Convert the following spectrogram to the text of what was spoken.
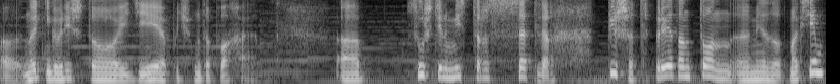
А, но это не говорит, что идея почему-то плохая. Слушатель мистер Сетлер пишет, привет, Антон, э, меня зовут Максим,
